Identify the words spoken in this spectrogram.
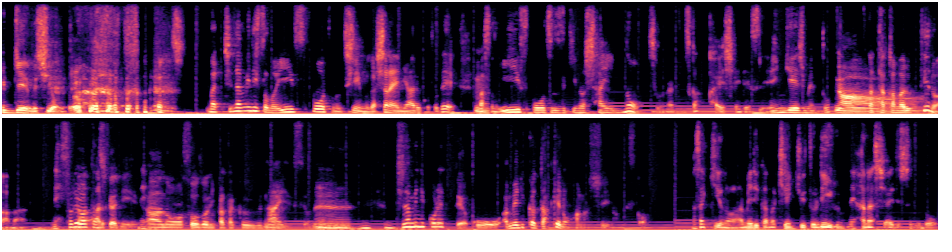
ゲームしようみたいな。まあ、ちなみにその e スポーツのチームが社内にあることで、まあ、その e スポーツ好きの社員のそのなんていうんですか会社に対するエンゲージメントがが高まるっていうのはまあねそれは確かに、ね。あの想像に難くないですよね。うんちなみにこれってこうアメリカだけの話なんですか？まあさっきのアメリカの研究とリーグのね話し合いでしたけど、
